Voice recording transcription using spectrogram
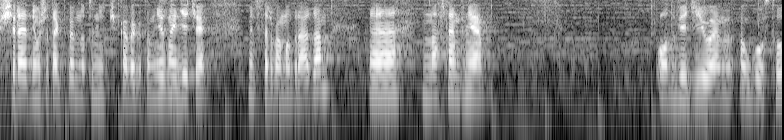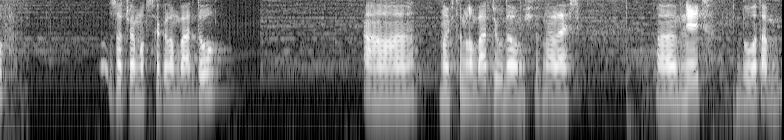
średnią, że tak powiem, no to nic ciekawego tam nie znajdziecie, więc też Wam odradzam. E, następnie odwiedziłem Augustów. Zacząłem od tego Lombardu. No i w tym Lombardzie udało mi się znaleźć e, nic. Było tam,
